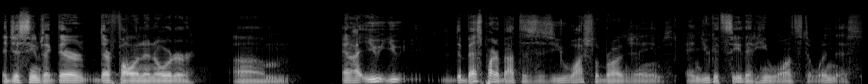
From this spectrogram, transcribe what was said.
It just seems like they're they're falling in order. Um, and I, you you the best part about this is you watch LeBron James and you could see that he wants to win this.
